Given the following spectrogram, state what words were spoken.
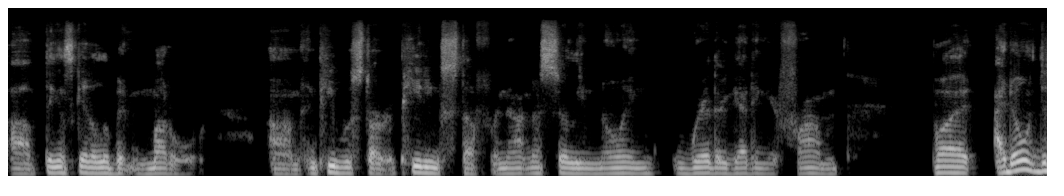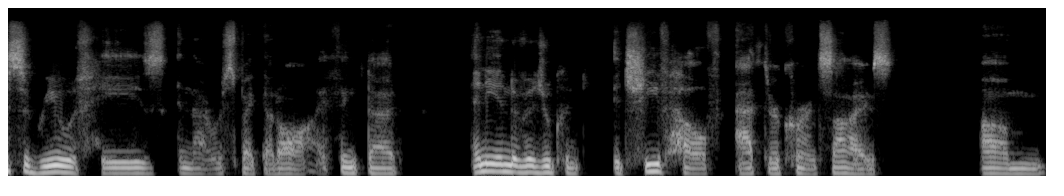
uh, things get a little bit muddled. Um, and people start repeating stuff not necessarily knowing where they're getting it from. But I don't disagree with HAES in that respect at all. I think that any individual can achieve health at their current size. Um,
